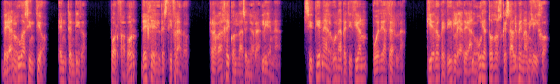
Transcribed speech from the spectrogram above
Deanu asintió. Entendido. Por favor, deje el descifrado. Trabaje con la señora Liena. Si tiene alguna petición, puede hacerla. Quiero pedirle a Deanu y a todos que salven a mi hijo.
